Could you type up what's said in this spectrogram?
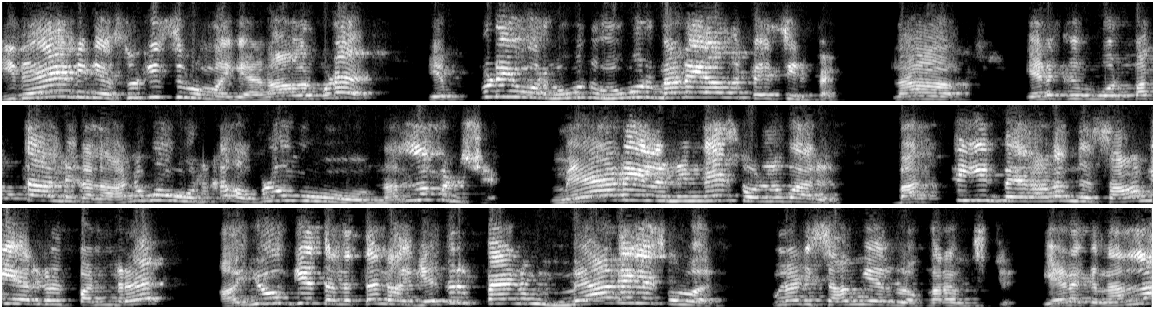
இதே நீங்க சுகிசிவம் ஐயா. நான் அவர் கூட எப்படியும் ஒரு நூறு நூறு மேடையாவது பேசியிருப்பேன். நான் எனக்கு ஒரு பத்தாண்டுகள் அனுபவம் இருக்கு. அவ்வளவு நல்ல மனுஷன். மேடையில நின்னே சொல்லுவாரு பக்தியின் பேரால இந்த சாமியார்கள் பண்ற அயோக்கியத்தனத்தை நான் எதிர்ப்பேன்னு மேடையில சொல்லுவார். முன்னாடி சாமியார்களை உட்கார வச்சுட்டு. எனக்கு நல்லா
